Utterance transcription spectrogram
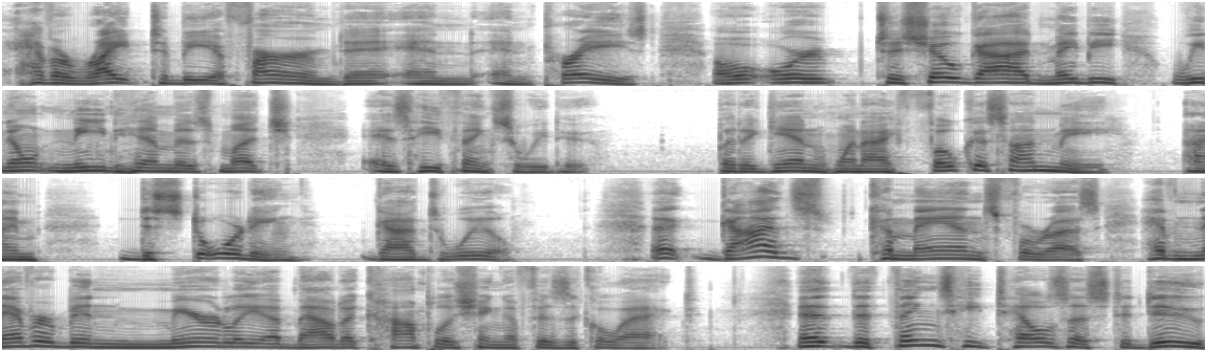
have a right to be affirmed and and, praised, or, or to show God maybe we don't need Him as much as He thinks we do. But again, when I focus on me, I'm distorting God's will. Uh, God's commands for us have never been merely about accomplishing a physical act. Uh, the things he tells us to do,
